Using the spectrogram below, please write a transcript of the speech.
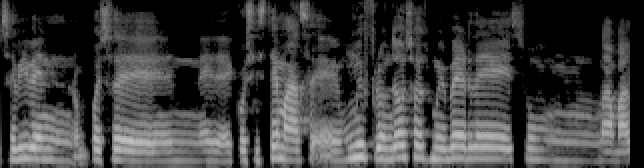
se viven pues, en ecosistemas eh, muy frondosos, muy verdes, una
